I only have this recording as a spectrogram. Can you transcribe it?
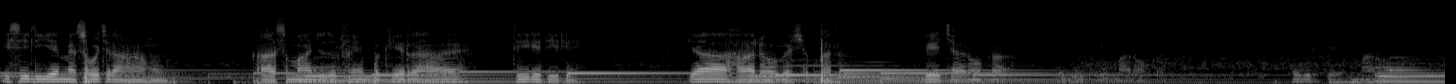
اسی لیے میں سوچ رہا ہوں، آسمان جو زلفیں بکھیر رہا ہے، دھیرے دھیرے۔ کیا حال ہوگا شبر بے چاروں کا، ہجر کے ماروں کا۔ ہجر کے ماروں کا۔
